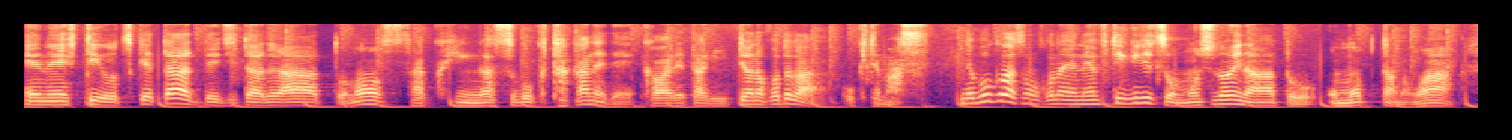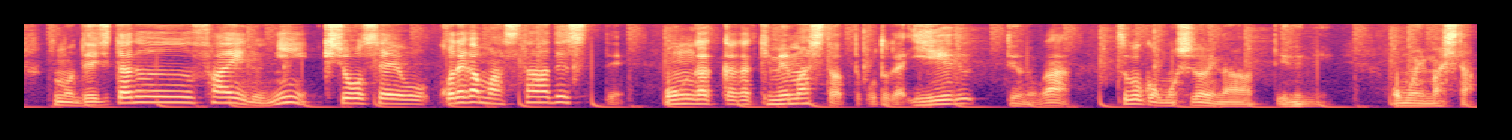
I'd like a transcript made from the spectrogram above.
NFT をつけたデジタルアートの作品がすごく高値で買われたりっていうようなことが起きてます。で、僕はそのこの NFT 技術面白いなと思ったのは、そのデジタルファイルに希少性を、これがマスターですって音楽家が決めましたってことが言えるっていうのが、すごく面白いなっていうふうに思いました。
